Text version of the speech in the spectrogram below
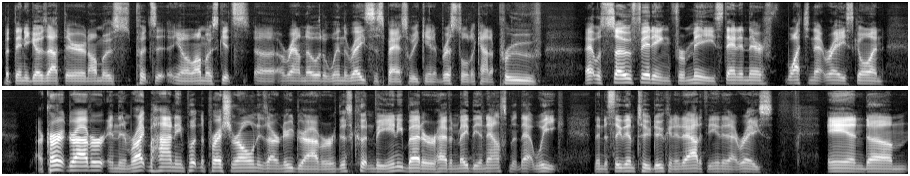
But then he goes out there and almost puts it, you know, almost gets uh, around Noah to win the race this past weekend at Bristol to kind of prove that was so fitting for me standing there watching that race going, our current driver, and then right behind him, putting the pressure on, is our new driver. This couldn't be any better, having made the announcement that week, than to see them two duking it out at the end of that race. And um,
